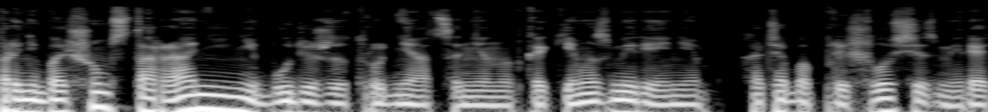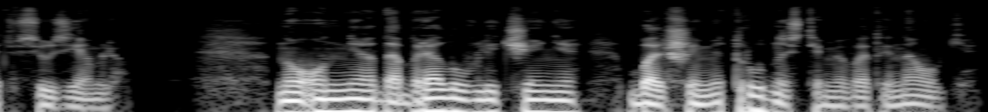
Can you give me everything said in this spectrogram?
при небольшом старании не будешь затрудняться ни над каким измерением, хотя бы пришлось измерять всю Землю». Но он не одобрял увлечение большими трудностями в этой науке.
